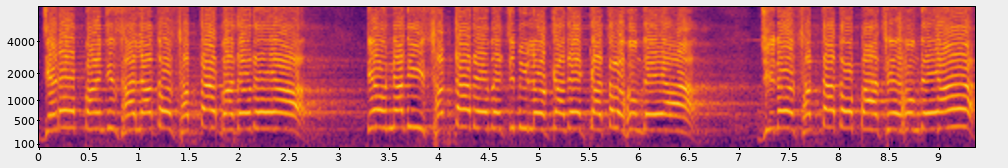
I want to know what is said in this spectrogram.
ਜਿਹੜੇ 5 ਸਾਲਾਂ ਤੋਂ ਸੱਤਾ ਬਦਲਦੇ ਆ ਤੇ ਉਹਨਾਂ ਦੀ ਸੱਤਾ ਦੇ ਵਿੱਚ ਵੀ ਲੋਕਾਂ ਦੇ ਕਤਲ ਹੁੰਦੇ ਆ। ਜਦੋਂ ਸੱਤਾ ਤੋਂ ਪਾਸੇ ਹੁੰਦੇ ਆ,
